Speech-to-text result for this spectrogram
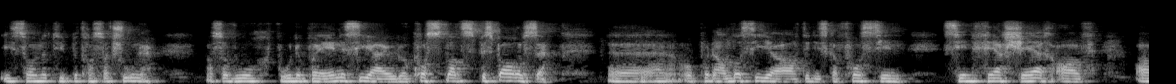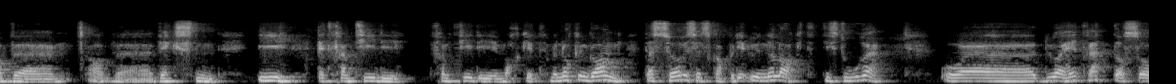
i sånne type transaksjoner. Altså hvor, hvor, det på ene sida er jo kostnadsbesparelse, eh, og på den andre sida at de skal få sin, sin fair share av, av, eh, av veksten i et fremtidig, fremtidig, marked. Men nok en gang, det er serviceselskapet. De er underlagt de store. Og du har helt rett. altså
